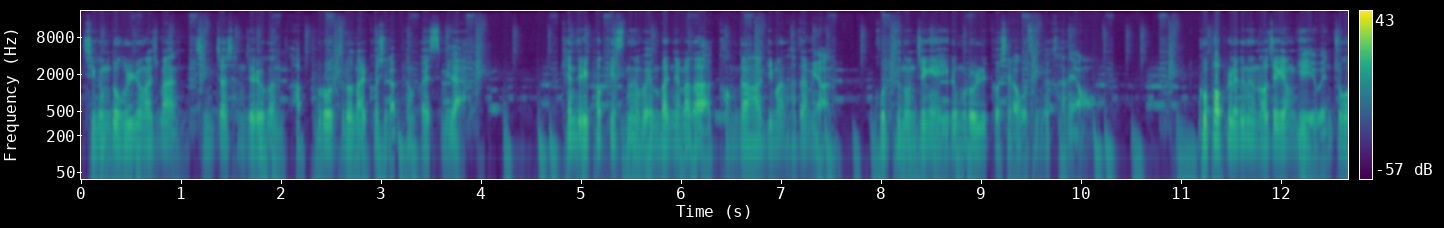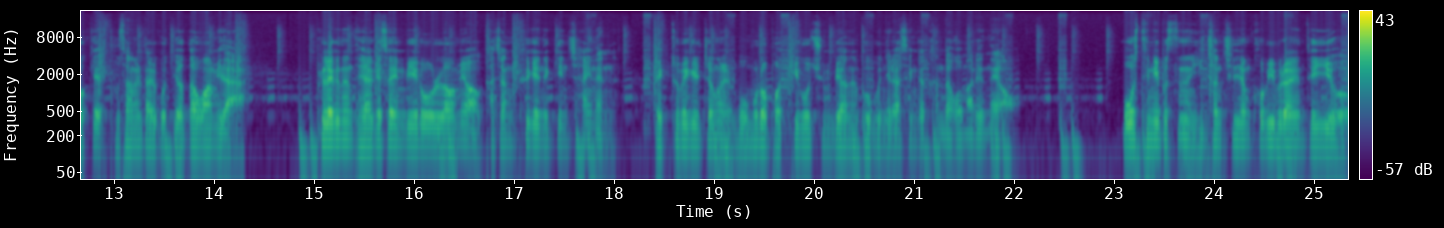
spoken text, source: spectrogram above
지금도 훌륭하지만 진짜 잠재력은 앞으로 드러날 것이라 평가했습니다. 캔드리 퍼킨스는 웬바냐마가 건강하기만 하다면 고트 논쟁에 이름을 올릴 것이라고 생각하네요. 쿠퍼 플래그는 어제 경기 왼쪽 어깨 부상을 달고 뛰었다고 합니다. 플래그는 대학에서 NBA로 올라오며 가장 크게 느낀 차이는 백투백 일정을 몸으로 버티고 준비하는 부분이라 생각한다고 말했네요. 오스틴 리브스는 2007년 코비 브라이언트 이후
